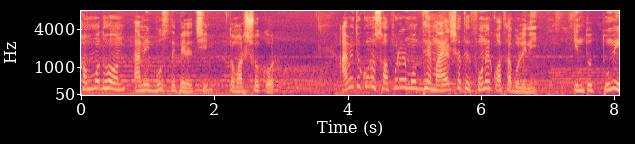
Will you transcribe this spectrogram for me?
সম্বোধন আমি বুঝতে পেরেছি, তোমার শকর। আমি তো কোনো সফরের মধ্যে মায়ের সাথে ফোনে কথা বলিনি, কিন্তু তুমি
